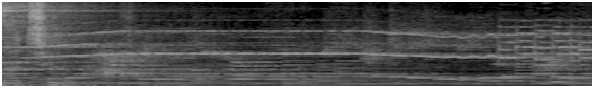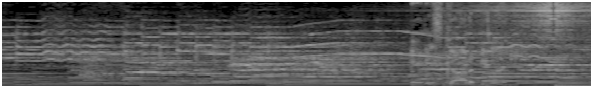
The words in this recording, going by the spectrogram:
Machu. Yo, this gotta be like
